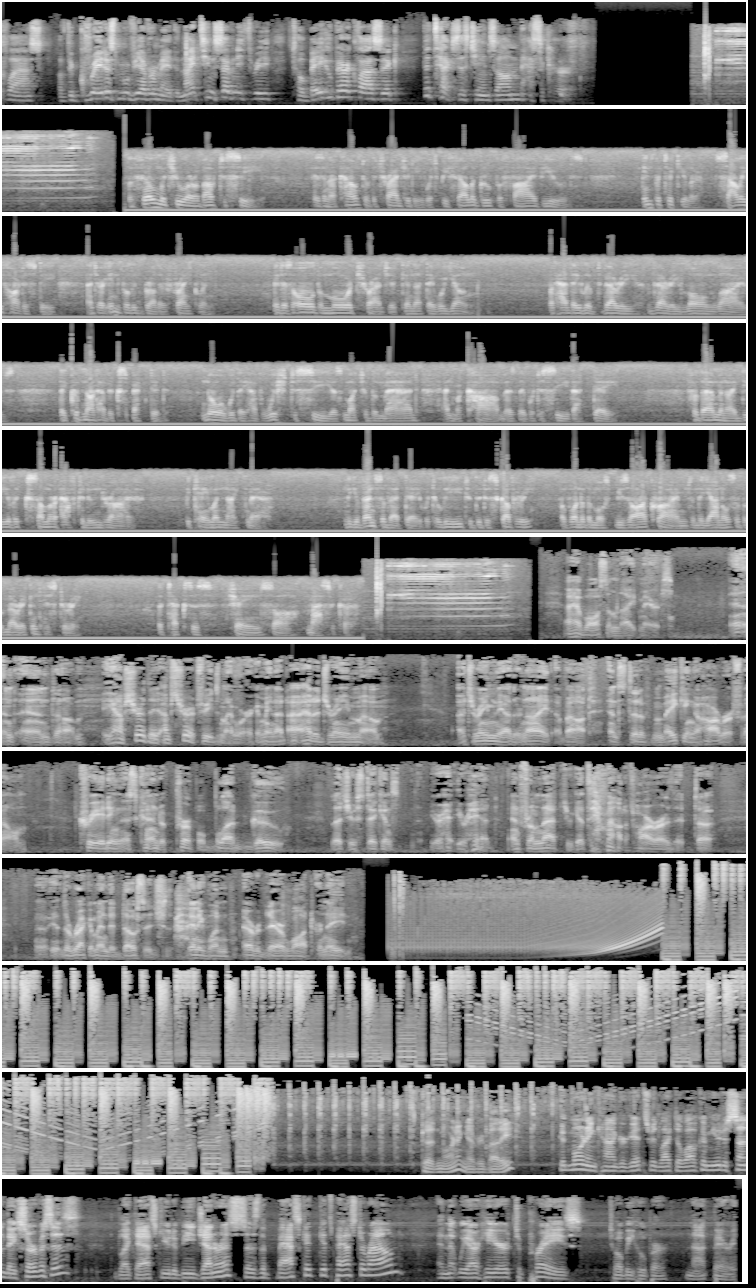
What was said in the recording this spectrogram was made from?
Class of the greatest movie ever made, the 1973 Tobe Hooper classic, The Texas Chainsaw Massacre. The film which you are about to see is an account of the tragedy which befell a group of five youths. In particular, Sally Hardesty and her invalid brother Franklin. It is all the more tragic in that they were young. But had they lived very, very long lives, they could not have expected, nor would they have wished to see as much of the mad and macabre as they were to see that day. For them, an idyllic summer afternoon drive became a nightmare. The events of that day were to lead to the discovery of one of the most bizarre crimes in the annals of American history the Texas Chainsaw Massacre. I have awesome nightmares, and and um, yeah, I'm sure the I'm sure it feeds my work. I mean, I, I had a dream, um, a dream the other night about instead of making a horror film, creating this kind of purple blood goo that you stick in your your head, and from that you get the amount of horror that. Uh, uh, the recommended dosage anyone ever dare want or need. Good morning, everybody. Good morning, congregates. We'd like to welcome you to Sunday services. We'd like to ask you to be generous as the basket gets passed around, and that we are here to praise Tobe Hooper, not Barry.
